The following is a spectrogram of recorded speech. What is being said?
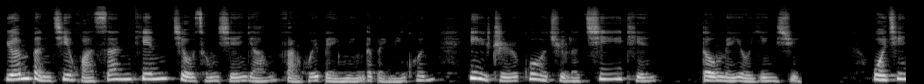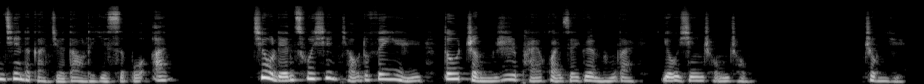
原本计划三天就从咸阳返回北冥的北冥坤，一直过去了七天都没有音讯。我渐渐地感觉到了一丝不安，就连粗线条的飞鱼都整日徘徊在院门外，忧心忡忡。终于，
